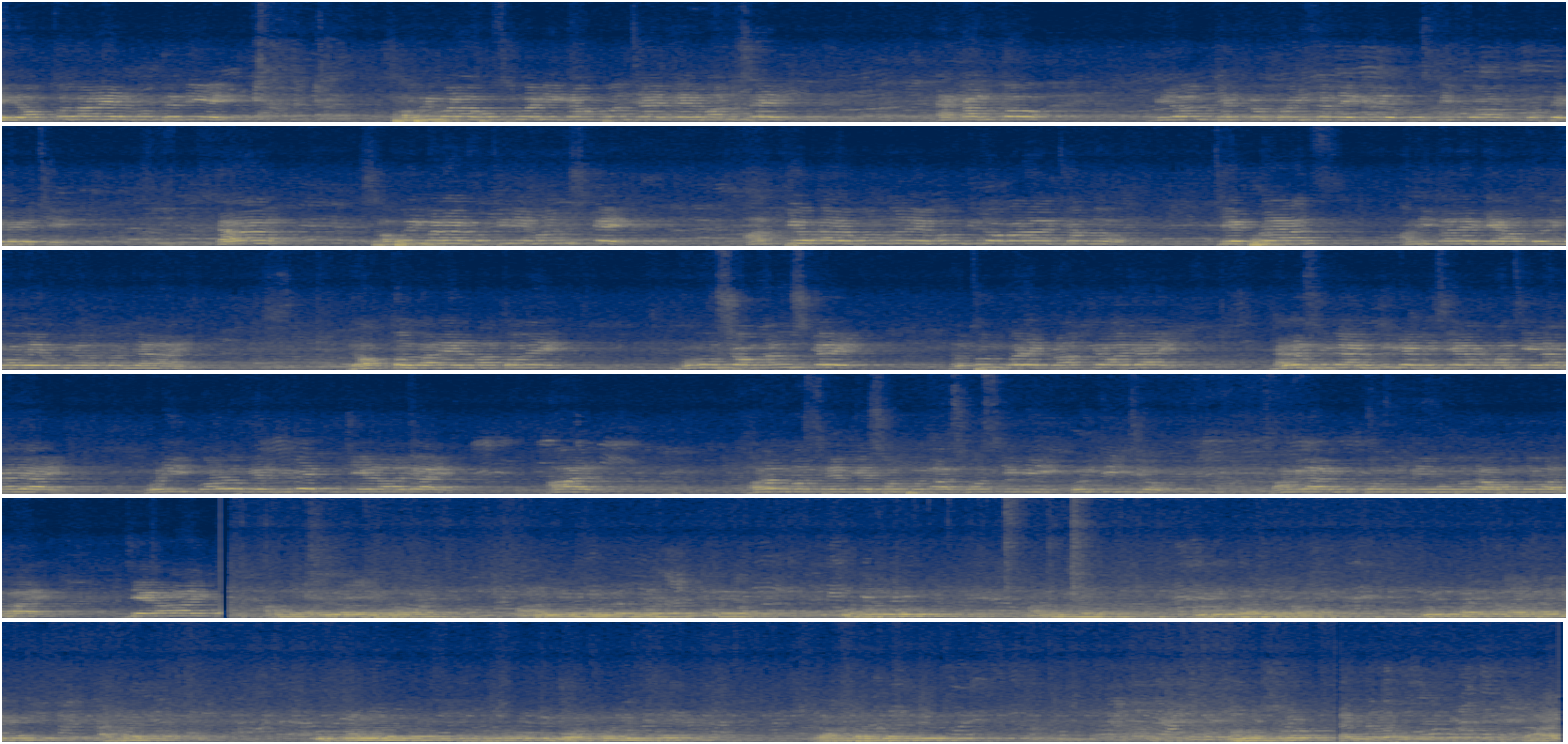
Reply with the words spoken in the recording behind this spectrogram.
এই রক্তদানের মধ্যে দিয়ে সবইপাড়া বসুবাটি গ্রাম পঞ্চায়েতের মানুষের একান্ত মিলন ক্ষেত্র পরিষদে এখানে উপস্থিত করতে পেরেছে। তারা সবই পাড়ার প্রতিটি মানুষকে আত্মীয়তার বন্ধনে বন্ধিত করার জন্য যে প্রয়াস আমি তাদেরকে আন্তরিকভাবে অভিনন্দন জানাই। রক্তদানের মাধ্যমে মুমূর্ষ মানুষকে নতুন করে প্রাণ দেওয়া যায় থ্যালাসেমিয়া রোগীকে বেঁচে রাখা বাঁচিয়ে রাখা যায়, গরিব বড়লোকের বিবেক বুঝিয়ে দেওয়া যায়, আর ভারতবর্ষের যে সভ্যতা, সংস্কৃতি, ঐতিহ্য, বাংলার মুখ্যমন্ত্রী মমতা বন্দ্যোপাধ্যায় যে লড়াই আমাদের মাননীয় মন্ডল উপস্থিত মাননীয় দিলীপ ভট্টাচার্য দিলীপ ভট্টাচার্যকে এখন উত্তরবঙ্গের মুখ্যমন্ত্রী বহন করে নিচ্ছে। গ্রাম পঞ্চায়েতের সমস্ত একটা গ্রাম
